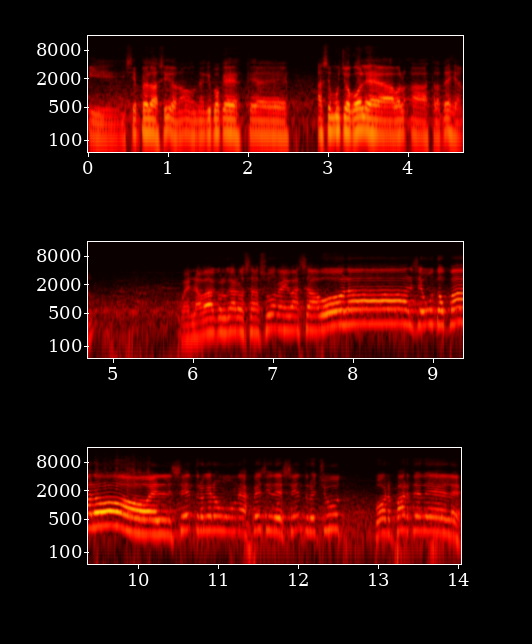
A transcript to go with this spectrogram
y- y siempre lo ha sido, ¿no? Un equipo que, que hace muchos goles a estrategia, ¿no? Pues la va a colgar Osasuna y va esa bola al segundo palo. El centro que era una especie de centro chut por parte del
